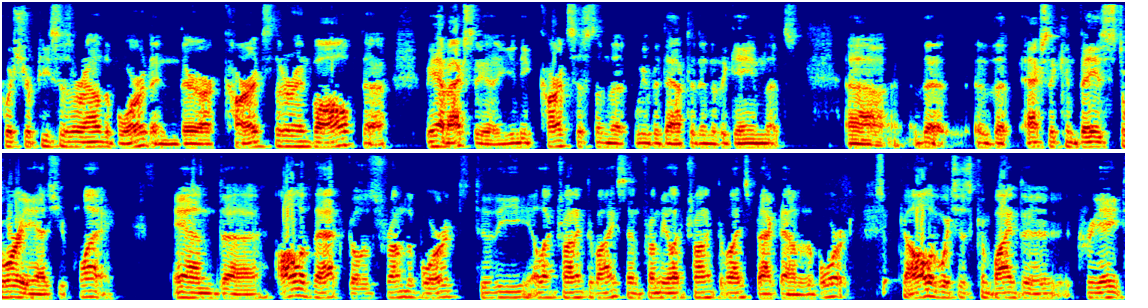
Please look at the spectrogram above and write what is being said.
push your pieces around the board, and there are cards that are involved. Uh, we have actually a unique card system that we've adapted into the game that's uh, that that actually conveys story as you play. And uh, all of that goes from the board to the electronic device and from the electronic device back down to the board. So, all of which is combined to create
